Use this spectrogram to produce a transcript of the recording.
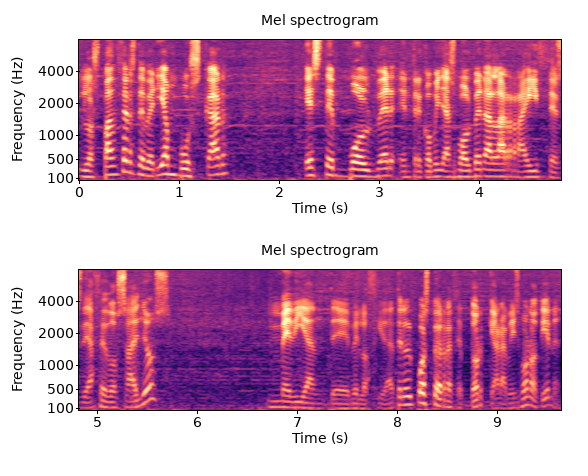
los Panthers deberían buscar este volver, entre comillas, volver a las raíces de hace dos años mediante velocidad en el puesto de receptor que ahora mismo no tienen.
